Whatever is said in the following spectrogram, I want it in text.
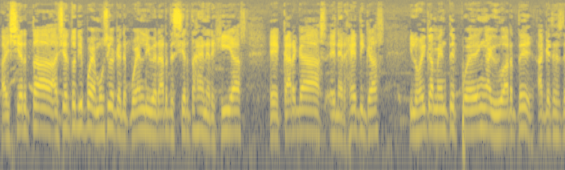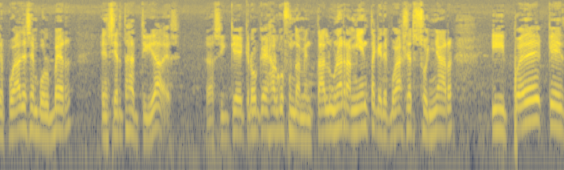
Hay, cierta, hay cierto tipo de música que te pueden liberar de ciertas energías, eh, cargas energéticas, y lógicamente pueden ayudarte a que te, te puedas desenvolver en ciertas actividades. Así que creo que es algo fundamental, una herramienta que te puede hacer soñar y puede que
